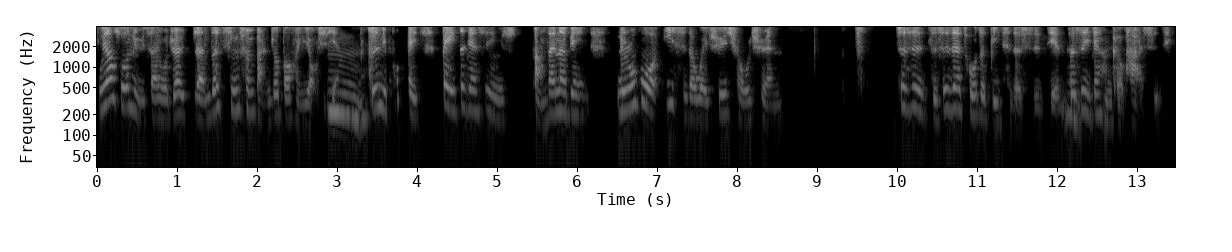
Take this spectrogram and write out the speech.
不要说女生，我觉得人的青春本来就都很有限，嗯，所以你不可以被这件事情绑在那边。你如果一时的委曲求全，就是只是在拖着彼此的时间，这是一件很可怕的事情。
